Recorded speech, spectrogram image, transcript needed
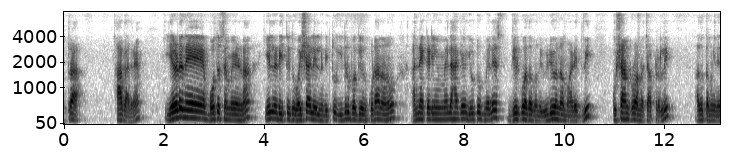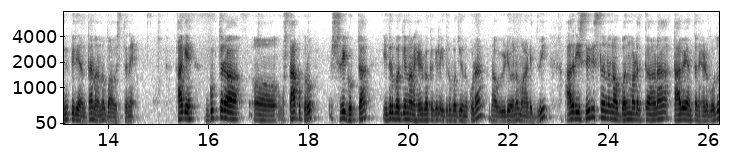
ಉತ್ತರ. ಹಾಗಾದರೆ ಎರಡನೇ ಬೌದ್ಧ ಸಮ್ಮೇಳನ ಎಲ್ಲಿ ನಡೀತು? ಇದು ವೈಶಾಲಿಯಲ್ಲಿ ನಡೀತು. ಇದ್ರ ಬಗ್ಗೆಯೂ ಕೂಡ ನಾನು ಅನ್ಯ ಅಕಾಡೆಮಿ ಮೇಲೆ ಹಾಗೆ ಯೂಟ್ಯೂಬ್ ಮೇಲೆ ದೀರ್ಘವಾದ ಒಂದು ವಿಡಿಯೋನ ಮಾಡಿದ್ವಿ. ಕುಶಾನ್ರು ಅನ್ನೋ ಚಾಪ್ಟ್ರಲ್ಲಿ ಅದು ತಮಗೆ ನೆನಪಿದೆ ಅಂತ ನಾನು ಭಾವಿಸ್ತೇನೆ. ಹಾಗೆ ಗುಪ್ತರ ಸ್ಥಾಪಕರು ಶ್ರೀಗುಪ್ತ ಇದ್ರ ಬಗ್ಗೆ ನಾನು ಹೇಳಬೇಕಾಗಿಲ್ಲ, ಇದ್ರ ಬಗ್ಗೆಯೂ ಕೂಡ ನಾವು ವಿಡಿಯೋನ ಮಾಡಿದ್ವಿ. ಆದರೆ ಈ ಸೀರೀಸನ್ನು ನಾವು ಬಂದ್ ಮಾಡೋದಕ್ಕೆ ಕಾರಣ ತಾವೇ ಅಂತಲೇ ಹೇಳ್ಬೋದು.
